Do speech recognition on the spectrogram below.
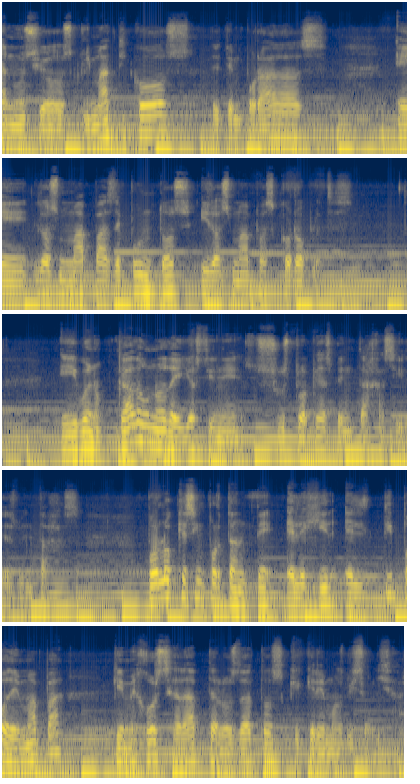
anuncios climáticos, de temporadas, eh, los mapas de puntos y los mapas coróplatas. Y bueno, cada uno de ellos tiene sus propias ventajas y desventajas. Por lo que es importante elegir el tipo de mapa que mejor se adapte a los datos que queremos visualizar.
